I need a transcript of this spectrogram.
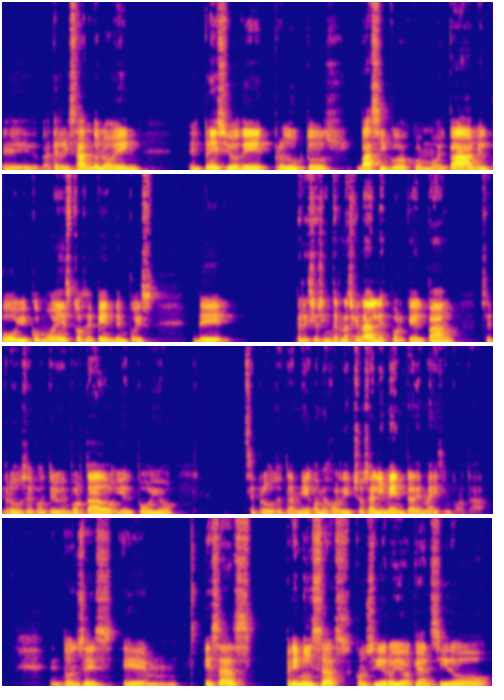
eh, aterrizándolo en el precio de productos básicos como el pan, el pollo y cómo estos dependen pues de precios internacionales, porque el pan se produce con trigo importado y el pollo se produce también, o mejor dicho, se alimenta de maíz importado. Entonces, em, esas premisas considero yo que han sido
